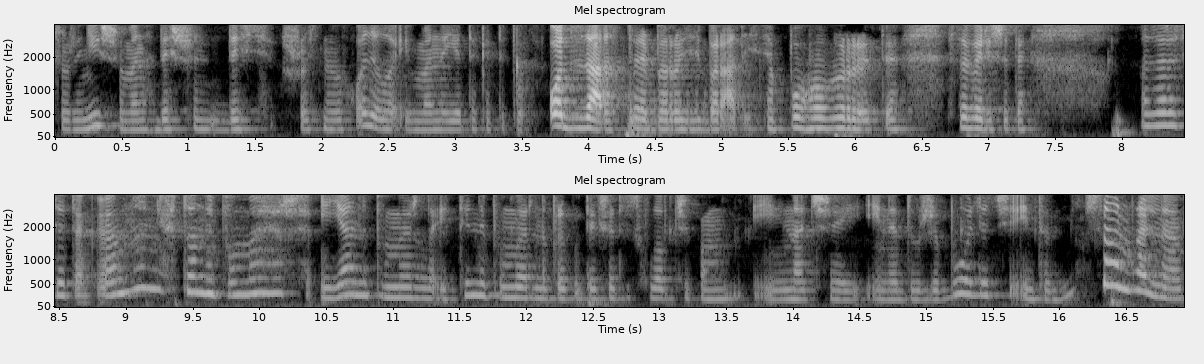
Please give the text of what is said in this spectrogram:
що раніше в мене десь десь щось не виходило, і в мене є таке, типу, от зараз треба розібратися, поговорити, все вирішити. А зараз я така, ну ніхто не помер, і я не померла, і ти не помер, наприклад, якщо ти з хлопчиком, іначе і не дуже боляче, і то ну, все нормально,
